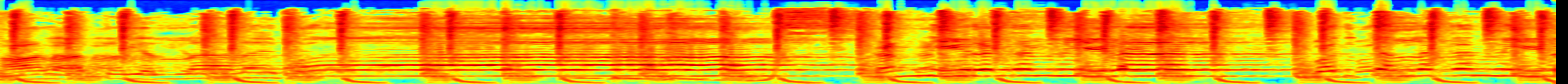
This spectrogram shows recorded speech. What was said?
ಹಾಳಾತು ಎಲ್ಲ ಲೈಫ. ಕಣ್ಣೀರ ಕಣ್ಣೀರ, ಬದುಕಲ್ಲ ಕಣ್ಣೀರ.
